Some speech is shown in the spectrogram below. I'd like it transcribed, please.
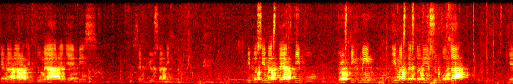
και να αναρωτηθούμε άραγε εμείς σε ποιους ανήκουμε. Μήπως είμαστε αυτοί που προς στιγμή είμαστε στον Ιησού κοντά και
